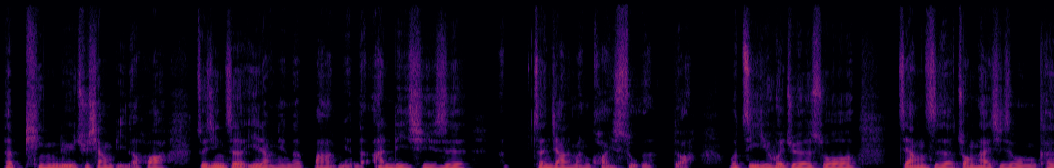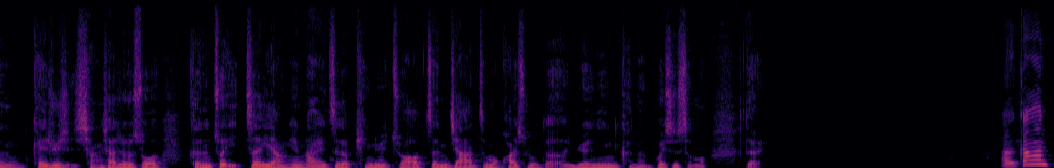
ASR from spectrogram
的频率去相比的话，最近这一两年的罢免的案例其实是增加的蛮快速的，对吧？我自己会觉得说。这样子的状态，其实我们可能可以去想一下，就是说，可能这这一两年来，这个频率主要增加这么快速的原因，可能会是什么？对。呃，刚刚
